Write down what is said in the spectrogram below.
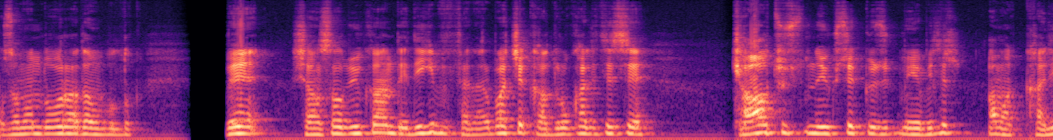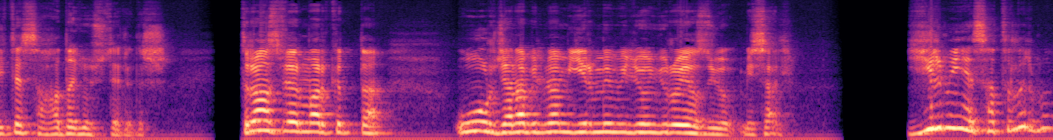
O zaman doğru adamı bulduk. Ve Şansal Büyükhan dediği gibi Fenerbahçe kadro kalitesi kağıt üstünde yüksek gözükmeyebilir ama kalite sahada gösterilir. Transfer markette Uğurcan'a bilmem 20 milyon euro yazıyor misal. 20'ye satılır mı?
